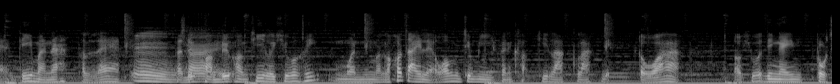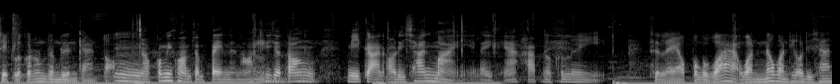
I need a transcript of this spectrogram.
anti มานะตอนแรกอืมแต่ด้วยความใช่ด้วยความที่เราคิดว่าเฮ้ยมันมันเราเข้าใจแหละว่ามันจะมีแฟนคลับที่รักรักเด็ก แต่ว่าเราคิดว่ายังไง project เราก็ต้องดำเนินการต่อออืมเราก็มีความจำเป็นนะเนาะอืมที่จะต้องมีการ audition ใหม่อะไรอย่างเงี้ยครับเราก็เลยเสร็จแล้วปรากฏว่าวันณวันที่ audition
